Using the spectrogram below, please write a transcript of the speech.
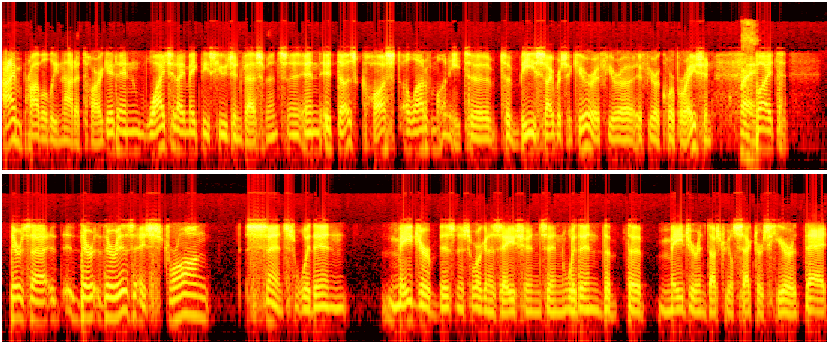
I'm probably not a target, and why should I make these huge investments? And it does cost a lot of money to to be cyber secure if you're a if you're a corporation. Right. But there's a there there is a strong sense within major business organizations and within the the major industrial sectors here that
